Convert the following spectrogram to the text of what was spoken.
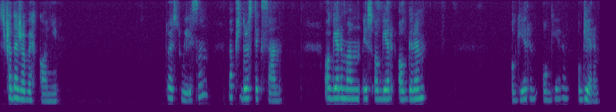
sprzedażowych koni. To jest Wilson. Ma przedrostek San. Ogier mam, jest ogier, ogrem. Ogierem, ogierem, ogierem.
